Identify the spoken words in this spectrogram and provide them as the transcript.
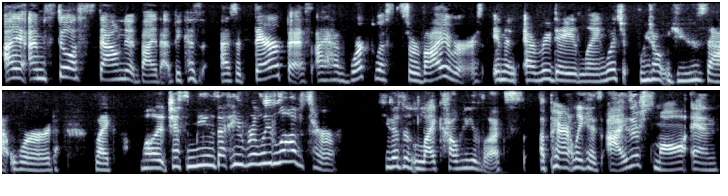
I, I'm still astounded by that because as a therapist, I have worked with survivors in an everyday language. We don't use that word like, well, it just means that he really loves her he doesn't like how he looks. Apparently, his eyes are small, and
